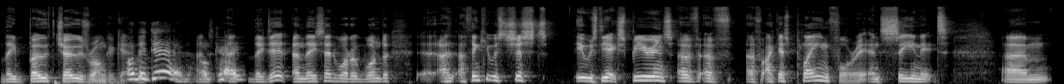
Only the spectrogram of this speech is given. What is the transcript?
They both chose Wrong Again. oh, they did. And, okay. and they did, and they said, "What a wonder!" I, I think it was just it was the experience of, of of I guess playing for it and seeing it um,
